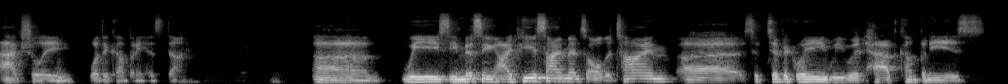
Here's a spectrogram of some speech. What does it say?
actually what the company has done. Um, we see missing IP assignments all the time. Uh, so typically, we would have companies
